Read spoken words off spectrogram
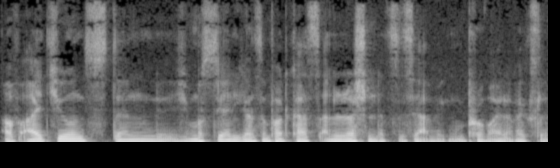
auf iTunes, denn ich musste ja die ganzen Podcasts alle löschen letztes Jahr wegen Providerwechsel.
